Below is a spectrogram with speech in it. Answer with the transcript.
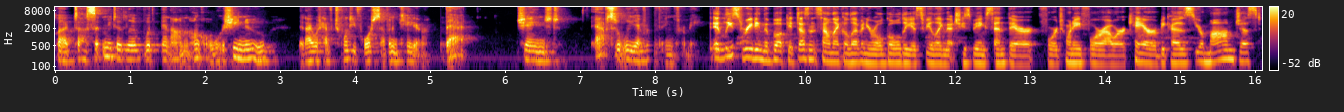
but uh, sent me to live with an aunt and uncle where she knew that I would have 24 7 care. That changed absolutely everything for me. At least reading the book, it doesn't sound like 11 year old Goldie is feeling that she's being sent there for 24 hour care because your mom just,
